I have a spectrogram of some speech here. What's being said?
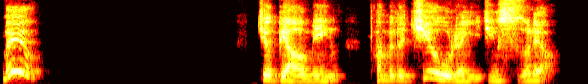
没有，就表明他们的旧人已经死了，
